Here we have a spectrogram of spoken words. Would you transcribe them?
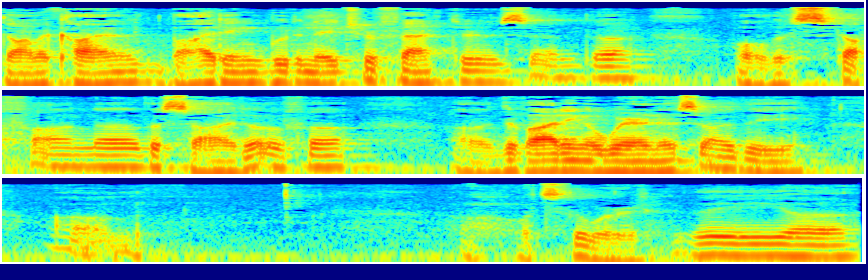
Dharmakaya, abiding Buddha nature factors, and all this stuff on the side of dividing awareness are the um, what's the word? The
